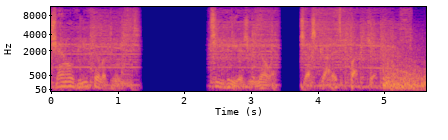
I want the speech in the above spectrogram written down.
Channel V Philippines. TV as you know it, just got its butt kicked.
